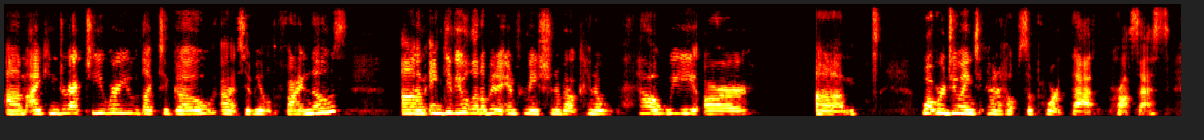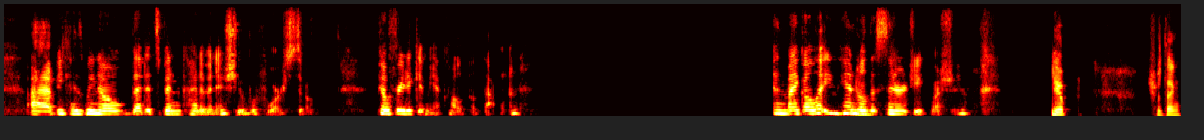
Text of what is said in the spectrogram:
Um, I can direct you where you would like to go uh, to be able to find those um, and give you a little bit of information about kind of how we are, um, what we're doing to kind of help support that process, uh, because we know that it's been kind of an issue before. So feel free to give me a call about that one. And Mike, I'll let you handle the synergy question. Yep. Sure thing.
